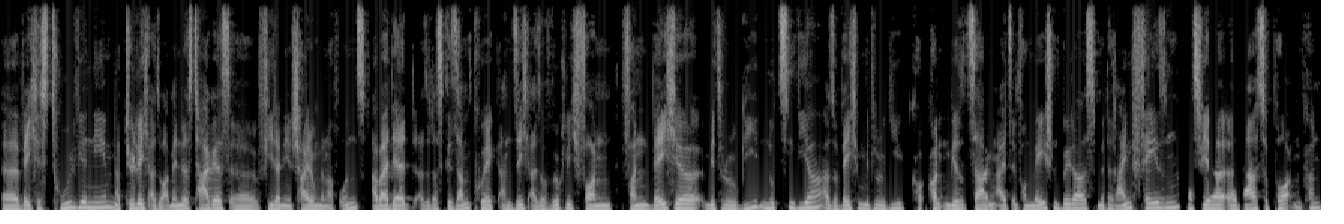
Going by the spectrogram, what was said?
äh, welches Tool wir nehmen. Natürlich, also am Ende des Tages äh, fiel dann die Entscheidung dann auf uns, aber der, also das Gesamtprojekt an sich, also wirklich von von welche Methodologie nutzen wir, also welche Methodologie ko konnten wir sozusagen als Information Builders mit reinphasen, was wir äh, da supporten können.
